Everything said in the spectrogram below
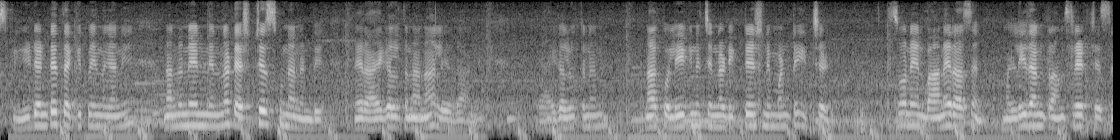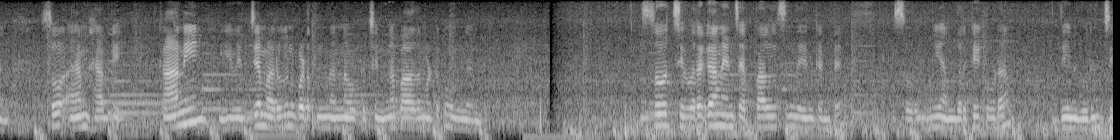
స్పీడ్ అంటే తగ్గిపోయింది కానీ నన్ను నేను నిన్న టెస్ట్ చేసుకున్నానండి. నేను రాయగలుగుతున్నానా లేదా అని. రాయగలుగుతున్నాను. నా కొలీగ్ని చిన్న డిక్టేషన్ ఇమ్మంటే ఇచ్చాడు. సో నేను బాగానే రాశాను. మళ్ళీ దాన్ని ట్రాన్స్లేట్ చేశాను. So I'm happy. కానీ ఈ విద్య మరుగున పడుతుందన్న ఒక చిన్న బాధ మటుకు ఉందండి. సో చివరగా నేను చెప్పాల్సింది ఏంటంటే సో మీ అందరికీ కూడా దీని గురించి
